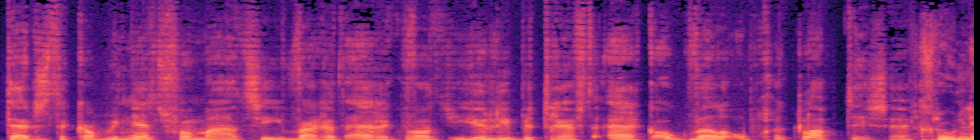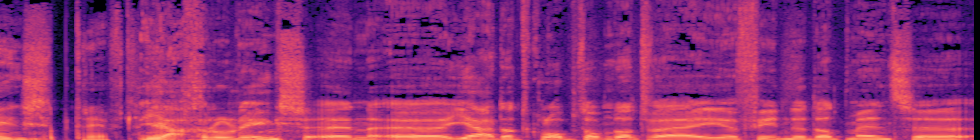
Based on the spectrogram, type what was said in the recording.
tijdens de kabinetsformatie... waar het eigenlijk wat jullie betreft eigenlijk ook wel op geklapt is. Hè? GroenLinks betreft. Ja, ja GroenLinks. En uh, ja, dat klopt. Omdat wij vinden dat mensen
